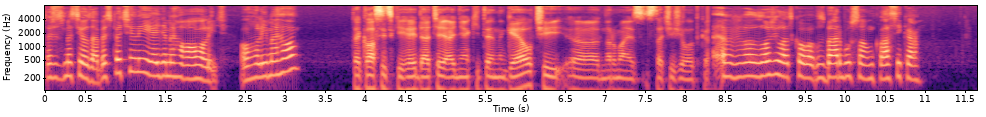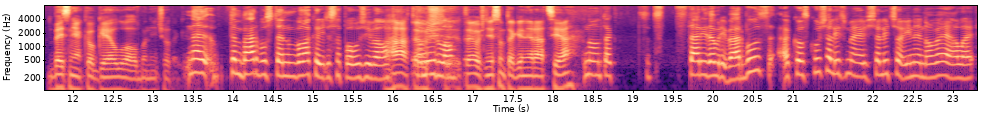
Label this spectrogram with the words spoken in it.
Takže sme si ho zabezpečili a ideme ho oholiť. Oholíme ho, To je klasický, hej, dáte aj nejaký ten gel, či uh, normálne stačí žiletka? e, so žiletkou, s barbusom, klasika. Bez nejakého gelu alebo niečo také? Ne, ten barbus, ten bola, kedy to sa používal. Aha, to, to ja mydlo. už, to ja už nie som tá generácia. No tak starý dobrý barbus. Ako skúšali sme všeličo iné nové, ale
